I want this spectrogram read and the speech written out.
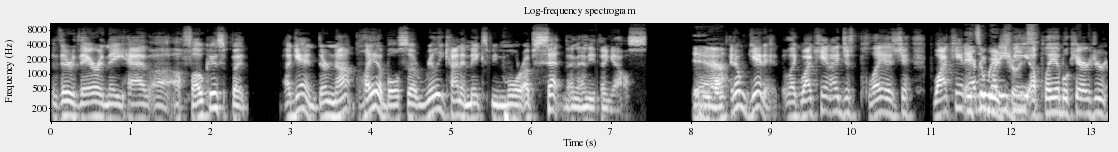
they're there and they have a, a focus, but again, they're not playable. So it really kind of makes me more upset than anything else. Yeah. I don't get it. Like, why can't I just play as? Ja- Why can't It's a everybody be a playable character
